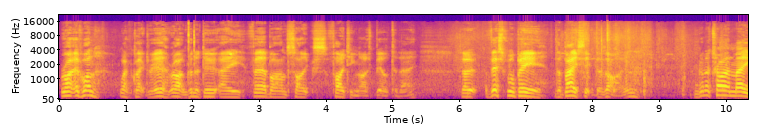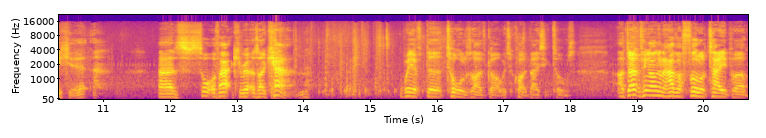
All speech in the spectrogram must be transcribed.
Right everyone, Weapon Collector here. Right, I'm going to do a Fairbairn Sykes fighting knife build today. So this will be the basic design. I'm going to try and make it as sort of accurate as I can with the tools I've got, which are quite basic tools. I don't think I'm going to have a full taper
